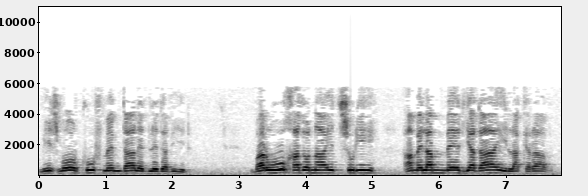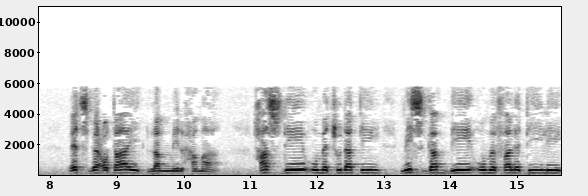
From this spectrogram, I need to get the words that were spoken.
מזמור קמ"ד לדוד. ברוך אדוני צורי, המלמד ידי לקרב, אצבעותי למלחמה. חסדי ומצודתי, משגבי ומפלתי לי,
